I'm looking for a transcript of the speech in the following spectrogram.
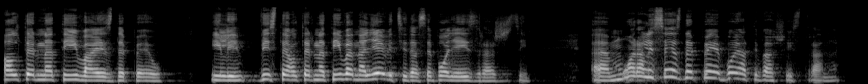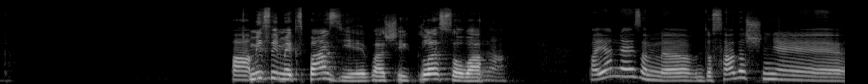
alternativa SDP-u. Ili vi ste alternativa na ljevici da se bolje izrazi. E, mora li se SDP bojati vaših stranaka? Pa, Mislim ekspanzije vaših glasova. Pa ja ne znam, e, dosadašnje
